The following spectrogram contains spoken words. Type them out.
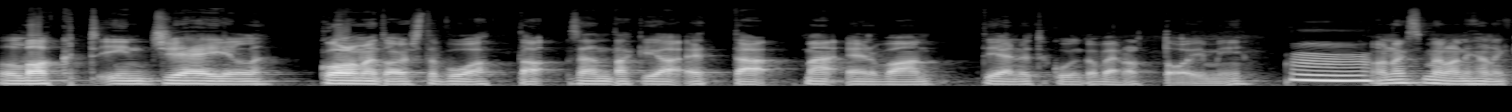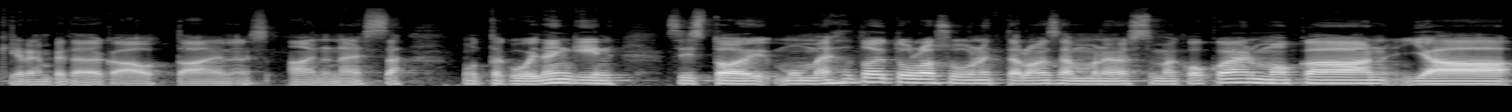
locked in jail 13 vuotta sen takia, että mä en vaan tiennyt, kuinka verot toimii. Mm. Onneksi meillä on ihan kirjanpitäjä, joka auttaa aina, aina näissä. Mutta kuitenkin, siis toi, mun mielestä toi tulosuunnittelu on semmoinen, jossa mä koko ajan mokaan ja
